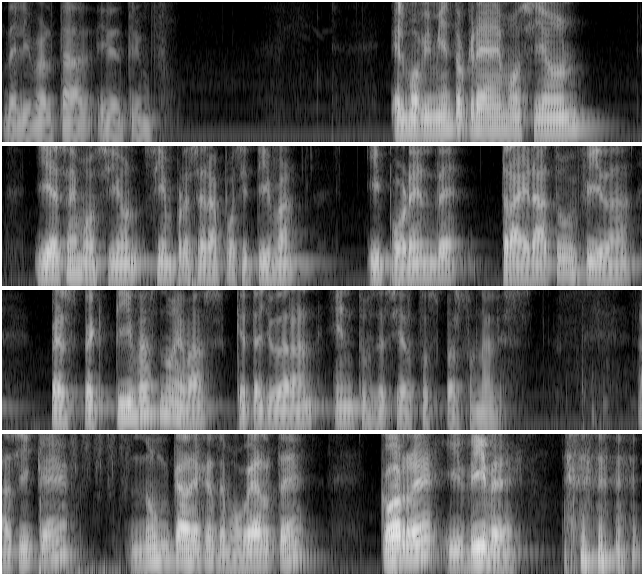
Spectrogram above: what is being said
de libertad y de triunfo. El movimiento crea emoción y esa emoción siempre será positiva y por ende traerá a tu vida perspectivas nuevas que te ayudarán en tus desiertos personales. Así que nunca dejes de moverte Corre y vive.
